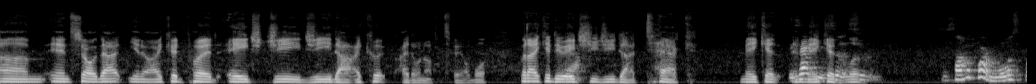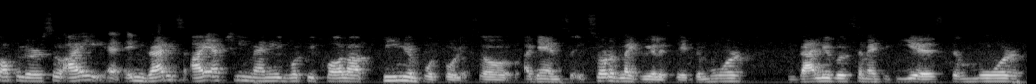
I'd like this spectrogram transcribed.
Um, and so that, you know, I could put HGG dot, I could, I don't know if it's available, but I could do yeah. HGG dot tech, make it, exactly. make it so, so, so some of our most popular, so I in Radix, I actually manage what we call our premium portfolio. So again, so it's sort of like real estate. The more valuable some entity is, the more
